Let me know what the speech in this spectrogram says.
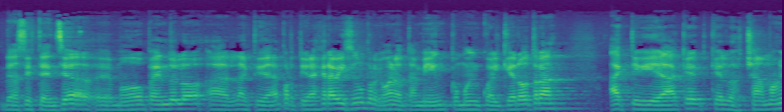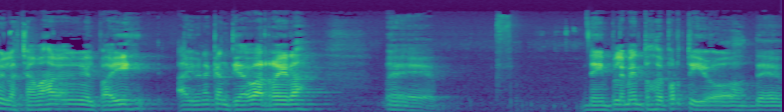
de asistencia de modo péndulo a la actividad deportiva es gravísimo porque, bueno, también como en cualquier otra actividad que, que, los chamos y las chamas hagan en el país, hay una cantidad de barreras eh, de implementos deportivos, de,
